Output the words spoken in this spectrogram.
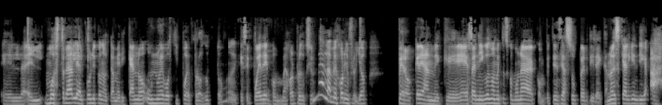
el, mostrarle al público norteamericano un nuevo tipo de producto que se puede con mejor producción, a lo mejor influyó. Pero créanme que o en ningún momento es como una competencia súper directa. No es que alguien diga, ah,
